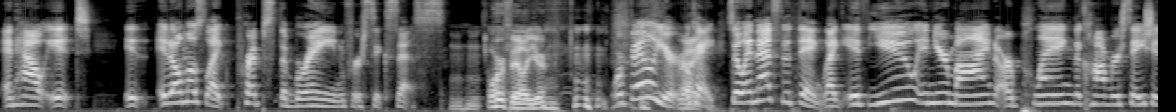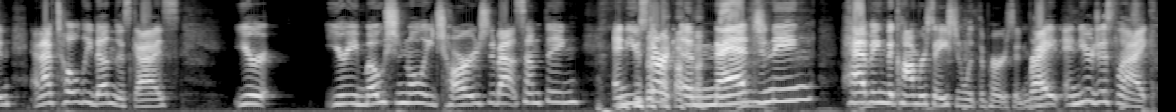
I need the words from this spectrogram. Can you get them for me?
and how it it it almost like preps the brain for success mm-hmm. or failure. or failure. Right. Okay. So, and that's the thing. Like, if you in your mind are playing the conversation, and I've totally done this, guys, you're you're emotionally charged about something, and you start imagining having the conversation with the person, right? And you're just like,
